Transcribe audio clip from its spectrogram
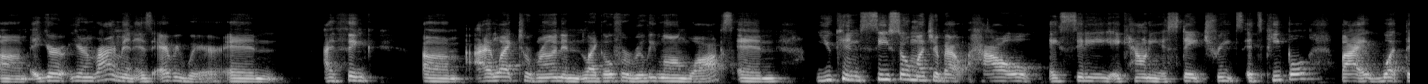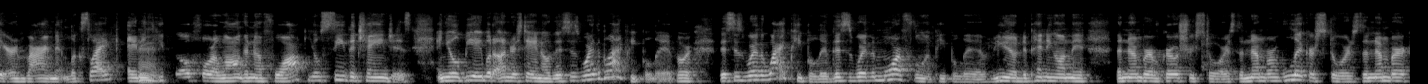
Um, your your environment is everywhere, and I think um, I like to run and like go for really long walks, and you can see so much about how a city, a county, a state treats its people by what their environment looks like. And mm. if you go for a long enough walk, you'll see the changes and you'll be able to understand, oh, this is where the black people live, or this is where the white people live, this is where the more affluent people live, you know, depending on the, the number of grocery stores, the number of liquor stores, the number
